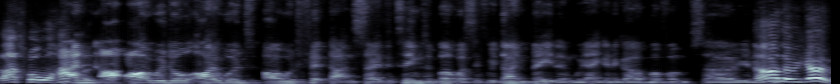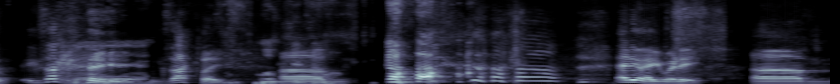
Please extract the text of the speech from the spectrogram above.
That's what will happen. And I, I would all, I would I would flip that and say the teams above us. If we don't beat them, we ain't going to go above them. So you know. Oh, there we go. Exactly. Yeah, yeah, yeah. Exactly. Um, anyway, Wynnie, um,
